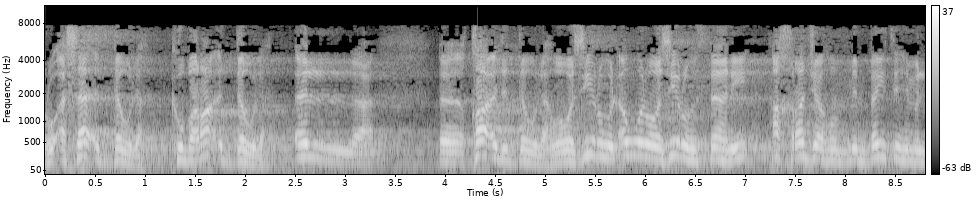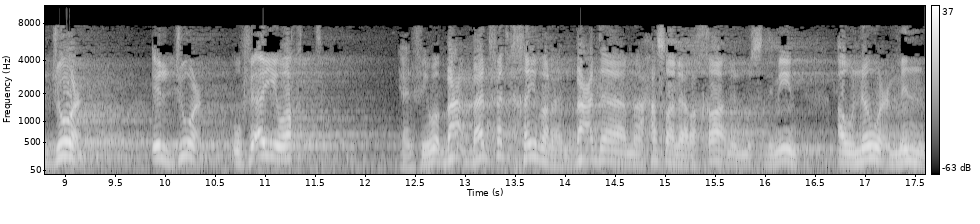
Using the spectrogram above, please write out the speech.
رؤساء الدولة كبراء الدولة قائد الدولة ووزيره الأول ووزيره الثاني أخرجهم من بيتهم الجوع الجوع. وفي أي وقت؟ يعني في بعد فتح خيبر يعني بعد ما حصل رخاء للمسلمين أو نوع من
